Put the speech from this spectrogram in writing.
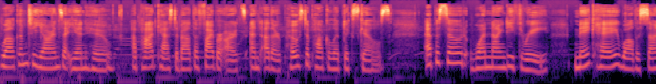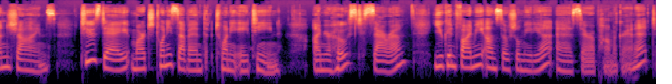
Welcome to Yarns at Yin Hu, a podcast about the fiber arts and other post apocalyptic skills. Episode 193 Make Hay While the Sun Shines, Tuesday, March 27th, 2018. I'm your host, Sarah. You can find me on social media as Sarah Pomegranate.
